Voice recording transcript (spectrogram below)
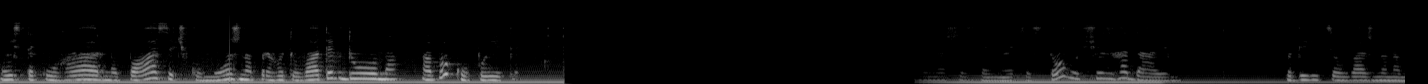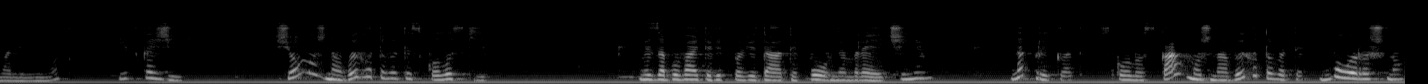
Ось таку гарну пасочку можна приготувати вдома або купити. Заняття з того, що згадаємо. Подивіться уважно на малюнок і скажіть, що можна виготовити з колосків. Не забувайте відповідати повним реченням. Наприклад, з колоска можна виготовити борошно,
